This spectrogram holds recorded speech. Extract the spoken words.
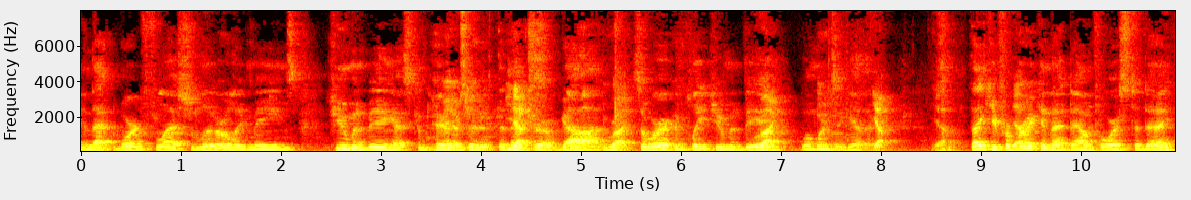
and that word flesh literally means human being as compared to the Yes. nature of God. Right. So we're a complete human being Right. when we're together. Yeah. Yeah. Thank you for Yeah. breaking that down for us today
